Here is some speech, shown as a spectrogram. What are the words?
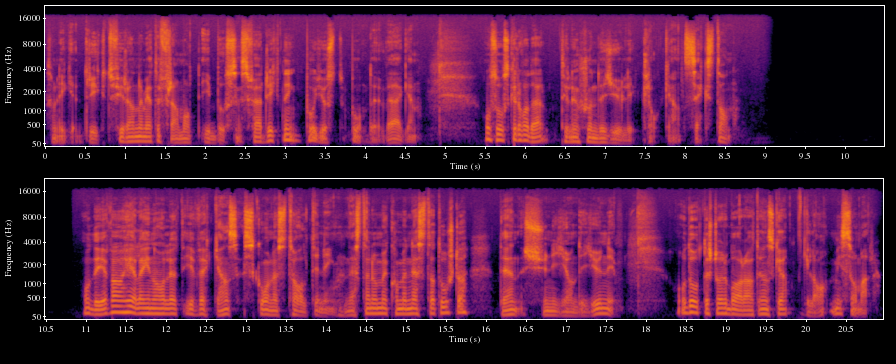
som ligger drygt 400 meter framåt i bussens färdriktning på just Bondevägen. Och så ska det vara där till den 7 juli klockan 16. Och det var hela innehållet i veckans Skånes taltidning. Nästa nummer kommer nästa torsdag den 29 juni. Och då återstår det bara att önska glad midsommar.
